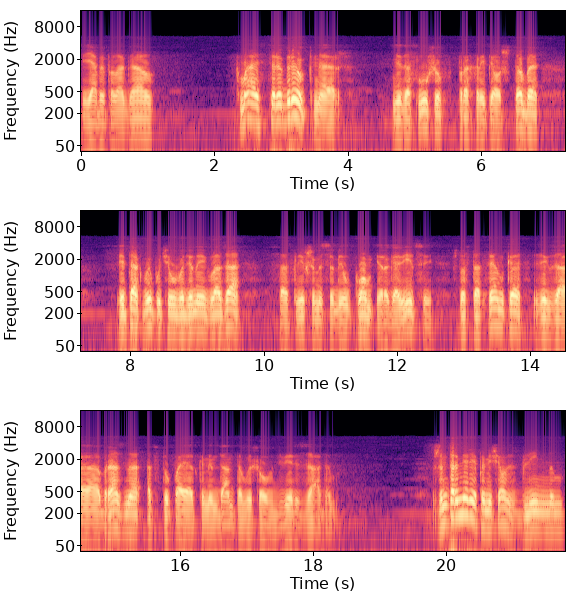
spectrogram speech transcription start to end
Я бы полагал... К мастеру Брюкнер, не дослушав, прохрипел чтобы, и так выпучил водяные глаза со слившимися белком и роговицей, что Стаценко, зигзагообразно отступая от коменданта, вышел в дверь задом. Жандармерия помещалась в длинном,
